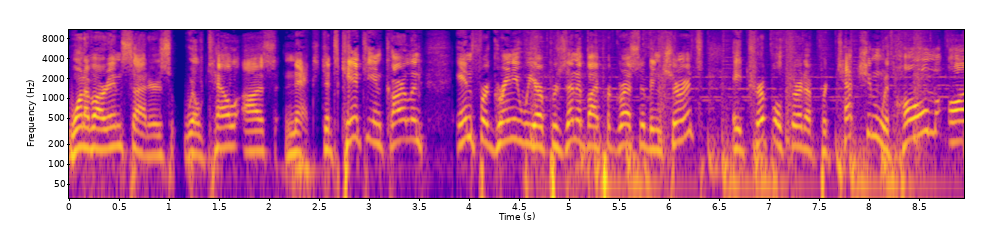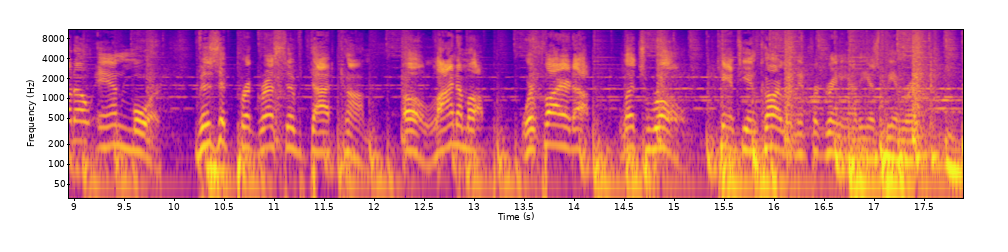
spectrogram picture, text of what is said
One of our insiders will tell us next. It's Canty and Carlin in for Greeny. We are presented by Progressive Insurance, a triple threat of protection with home, auto, and more. Visit progressive.com. Oh, line them up. We're fired up. Let's roll. Canty and Carlin in for Greeny on ESPN Radio.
